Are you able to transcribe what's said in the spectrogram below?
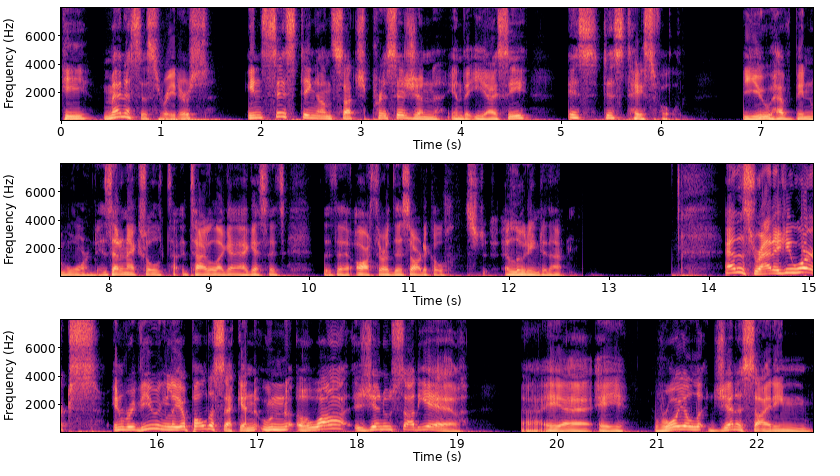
He menaces readers Insisting on such precision in the EIC is distasteful. You have been warned. Is that an actual t- title? I guess it's the author of this article alluding to that. And the strategy works. In reviewing Leopold II, un roi génocidaire, uh, a, a, royal genociding,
